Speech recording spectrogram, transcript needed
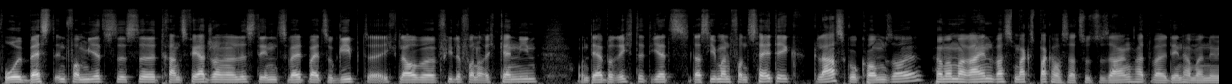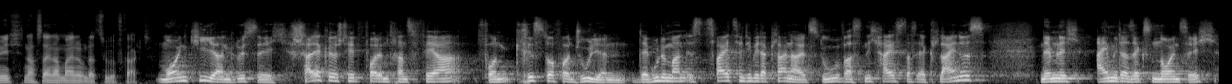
wohl bestinformierteste Transferjournalist, den es weltweit so gibt. Äh, ich glaube, viele von euch kennen ihn. Und der berichtet jetzt, dass jemand von Celtic Glasgow kommen soll. Hören wir mal rein, was Max Backhaus dazu zu sagen hat, weil den haben wir nämlich nach seiner Meinung dazu gefragt. Moin Kilian, grüß dich. Schalke steht vor dem Transfer von Christopher Julian. Der gute Mann ist zwei Zentimeter kleiner als du, was nicht heißt, dass er klein ist, nämlich 1,96 Meter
